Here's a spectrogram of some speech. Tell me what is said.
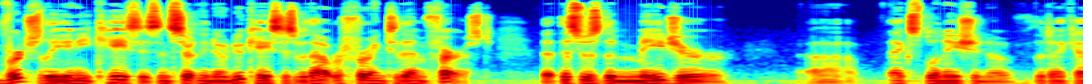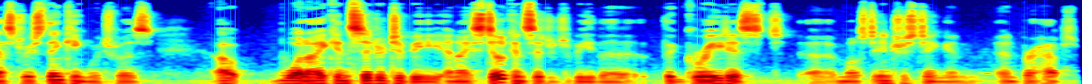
virtually any cases, and certainly no new cases, without referring to them first. That this was the major uh, explanation of the dicastery's thinking, which was uh, what I consider to be, and I still consider to be, the the greatest, uh, most interesting, and and perhaps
